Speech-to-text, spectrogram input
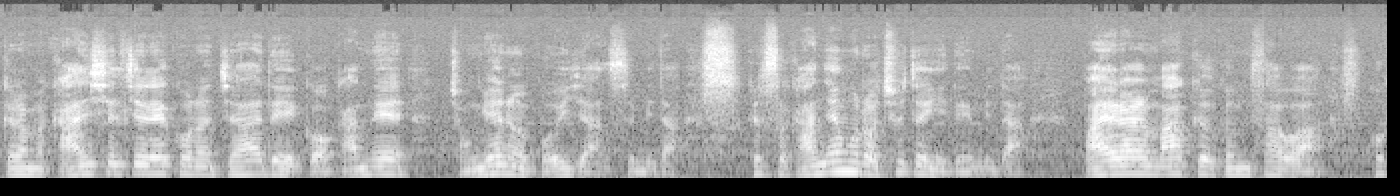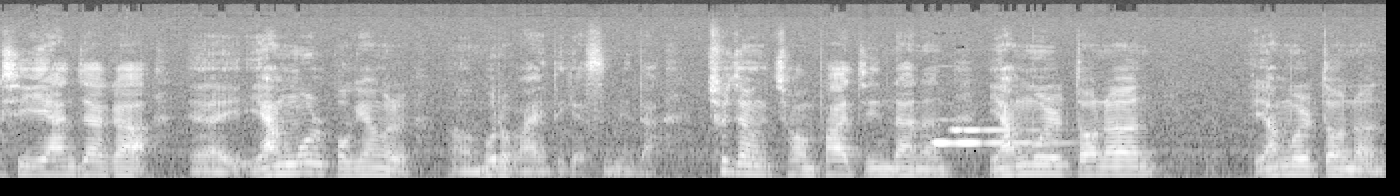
그러면 간 실질 에코는 저하되어 있고 간내 종괴는 보이지 않습니다. 그래서 간염으로 추정이 됩니다. 바이럴 마크 검사와 혹시 이 환자가 예, 약물 복용을 어, 물어봐야 되겠습니다. 추정 진단은 약물 또는 약물 또는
